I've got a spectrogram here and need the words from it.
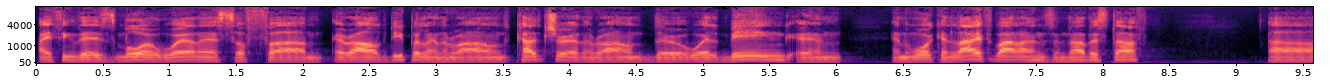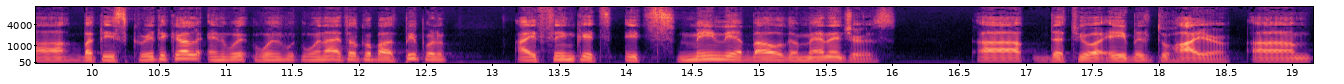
I think there's more awareness of um, around people and around culture and around their well-being and and work and life balance and other stuff. Uh, but it's critical. And w- when when I talk about people, I think it's it's mainly about the managers uh, that you are able to hire. Um,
